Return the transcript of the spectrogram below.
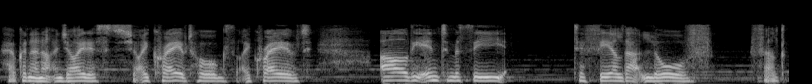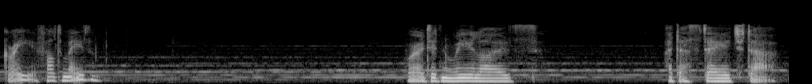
how can I not enjoy this? I craved hugs. I craved all the intimacy to feel that love. Felt great. It felt amazing. Where I didn't realize at that stage that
